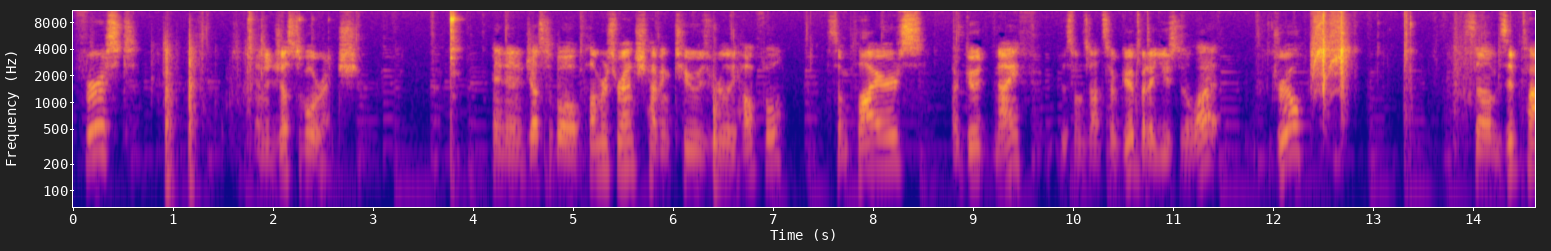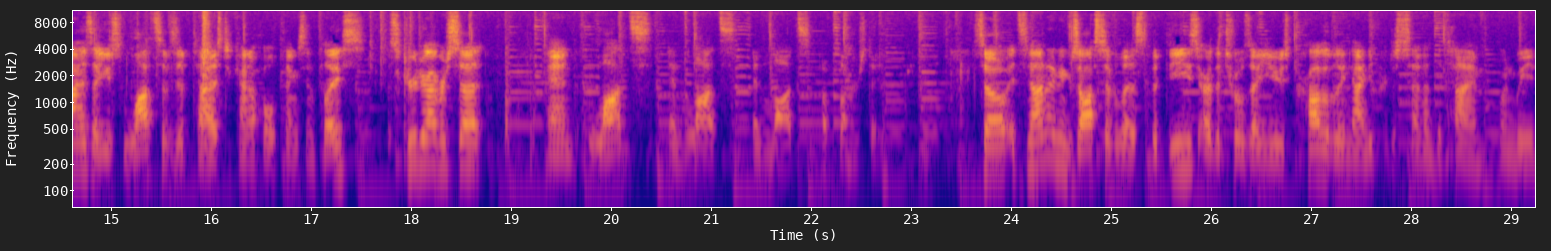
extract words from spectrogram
First, an adjustable wrench. And an adjustable plumber's wrench, having two is really helpful. Some pliers, a good knife. This one's not so good, but I used it a lot. Drill. Some zip ties. I used lots of zip ties to kind of hold things in place. A screwdriver set, and lots and lots and lots of plumber's tape. So it's not an exhaustive list, but these are the tools I used probably 90% of the time when we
